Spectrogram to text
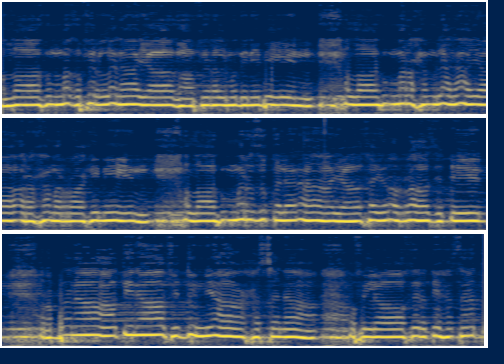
اللهم اغفر لنا يا غافر المذنبين. اللهم ارحم لنا يا أرحم الراحمين. اللهم ارزق لنا يا خير الرازقين. ربنا آتنا في الدنيا حسنة وفي الآخرة حسنة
